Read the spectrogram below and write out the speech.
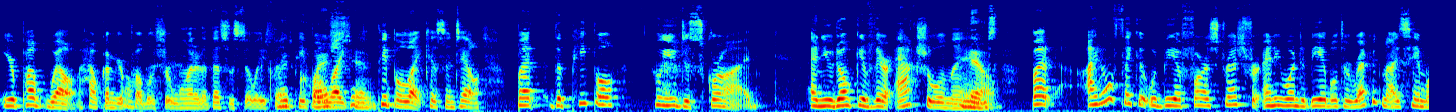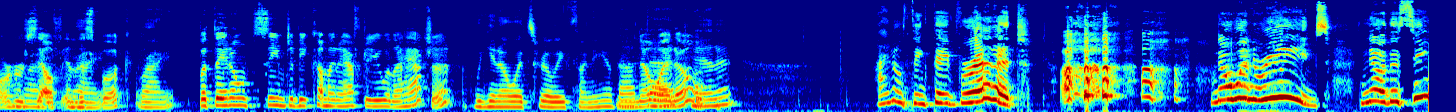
your pub? Well, how come your publisher wanted it? That's a silly thing. People question. like people like kiss and tell, but the people who you describe, and you don't give their actual names, No. but. I don't think it would be a far stretch for anyone to be able to recognize him or herself in this book. Right. But they don't seem to be coming after you with a hatchet. Well, you know what's really funny about No, that, No, I don't. Janet? I don't think they've read it. no one reads. No, the thing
